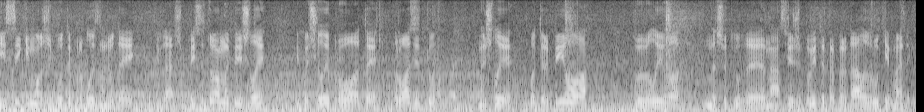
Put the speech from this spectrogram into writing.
і скільки може бути приблизно людей і так далі. Після того ми пішли і почали проводити розвідку, знайшли потерпілого, вивели його на, е, на свіже повітря та передали в руки медикам.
